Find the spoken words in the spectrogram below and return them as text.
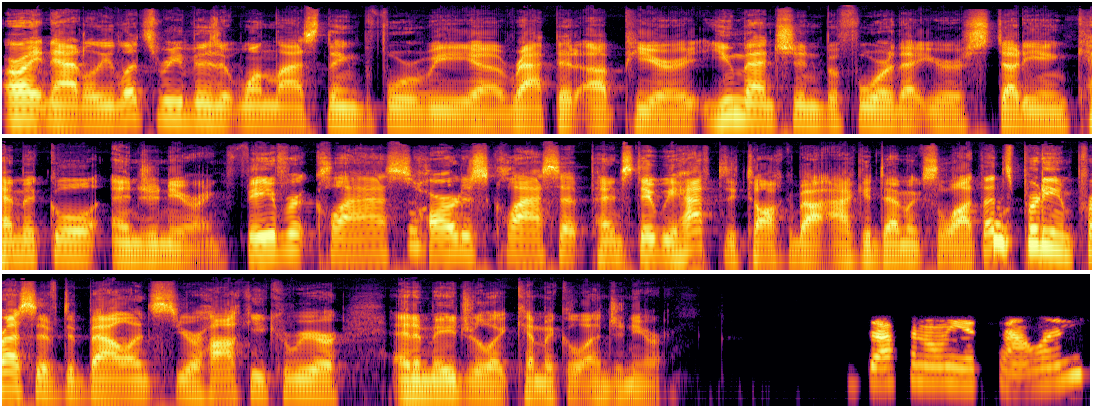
all right, Natalie, let's revisit one last thing before we uh, wrap it up here. You mentioned before that you're studying chemical engineering. Favorite class, hardest class at Penn State? We have to talk about academics a lot. That's pretty impressive to balance your hockey career and a major like chemical engineering. Definitely a challenge.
